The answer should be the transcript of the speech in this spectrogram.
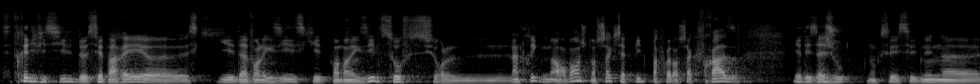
c'est très difficile de séparer euh, ce qui est d'avant l'exil, ce qui est pendant l'exil, sauf sur l'intrigue. Mais en revanche, dans chaque chapitre, parfois dans chaque phrase, il y a des ajouts. Donc c'est une, euh,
